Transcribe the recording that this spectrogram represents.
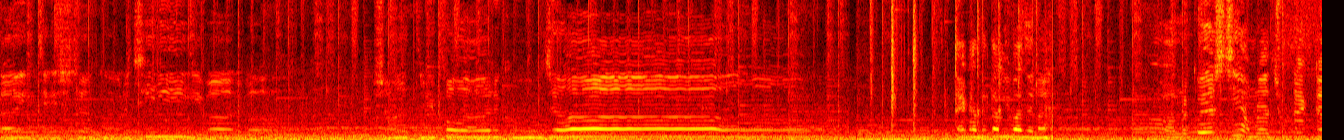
তাই চেষ্টা করছি বারবার, সাঁতরে পার খোঁজা। এক হাতে তালি বাজে না। আমরা কই আসছি? আমরা ছোট একটা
